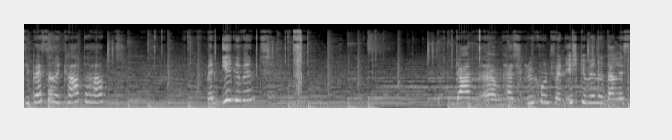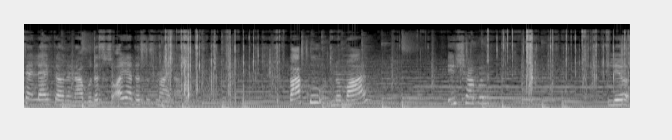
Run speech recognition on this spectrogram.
die bessere Karte hat, wenn ihr gewinnt, dann ähm, herzlichen Glückwunsch. Wenn ich gewinne, dann lässt ihr ein Like da und ein Abo. Das ist euer, das ist meiner. Baku normal. Ich habe Le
